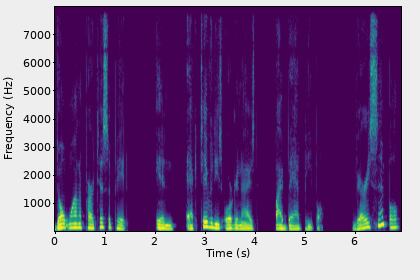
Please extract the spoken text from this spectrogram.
don't want to participate in activities organized by bad people. Very simple.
